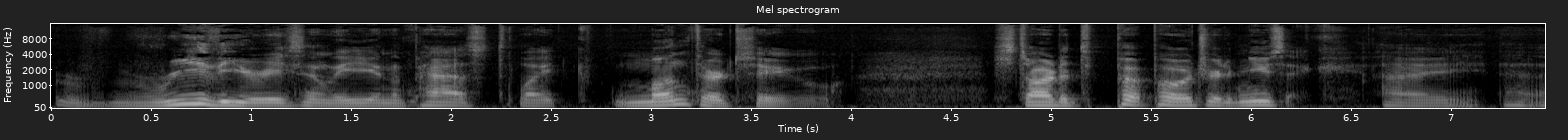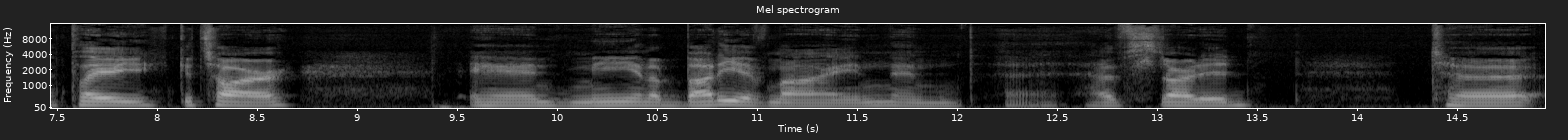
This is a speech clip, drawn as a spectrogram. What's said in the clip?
really recently, in the past like month or two, started to put poetry to music. I uh, play guitar, and me and a buddy of mine and uh, have started to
